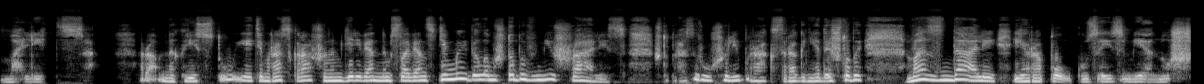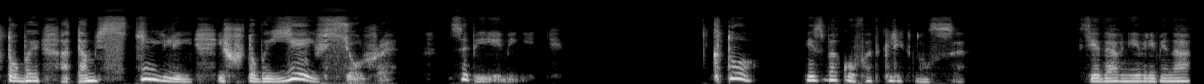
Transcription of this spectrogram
молиться равно Христу и этим раскрашенным деревянным славянским идолам, чтобы вмешались, чтобы разрушили брак с Рогнедой, чтобы воздали Ярополку за измену, чтобы отомстили и чтобы ей все же забеременеть. Кто из богов откликнулся? В те давние времена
